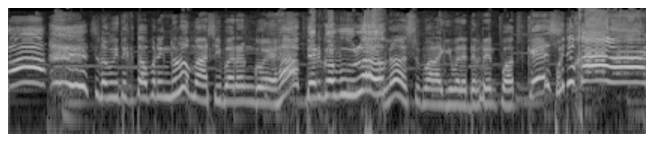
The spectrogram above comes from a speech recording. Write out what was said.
Sebelum itu kita opening dulu masih bareng gue Hap Dan gua pulang. Lo semua lagi pada dengerin podcast Pojokan.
